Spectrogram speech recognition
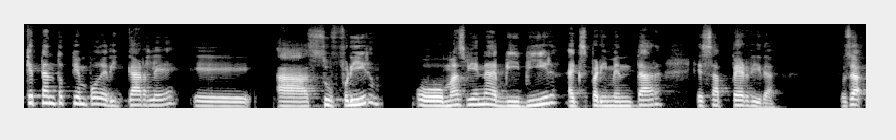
qué tanto tiempo dedicarle eh, a sufrir o más bien a vivir, a experimentar esa pérdida. O sea,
